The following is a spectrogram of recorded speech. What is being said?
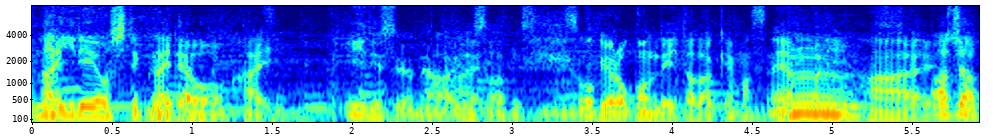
内入れをしてくれたり、はい、い。いですよねああいうはい。サービスね、すごく喜んでいただけますね、やっぱり。うん。はい。あじゃあ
